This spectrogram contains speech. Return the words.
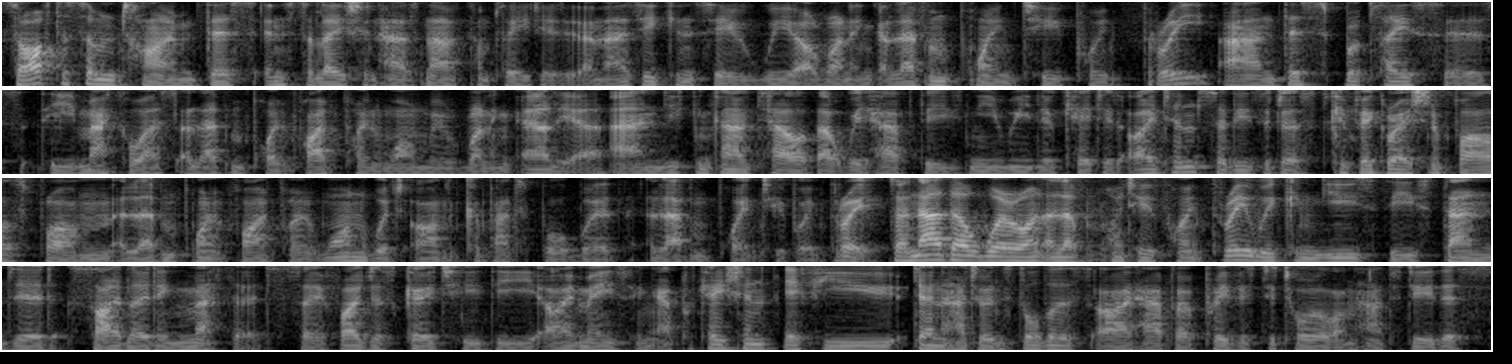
So after some time, this installation has now completed. And as you can see, we are running 11.2.3 and this replaces the macOS 11.5.1 we were running earlier. And you can kind of tell that we have these new relocated items. So these are just configuration files from 11.5.1, which aren't compatible with 11.2.3. So now that we're on 11.2.3, we can use the standard sideloading method. So if I just go to the iMazing application, if you don't know how to install this, I have a previous tutorial on how to do this,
